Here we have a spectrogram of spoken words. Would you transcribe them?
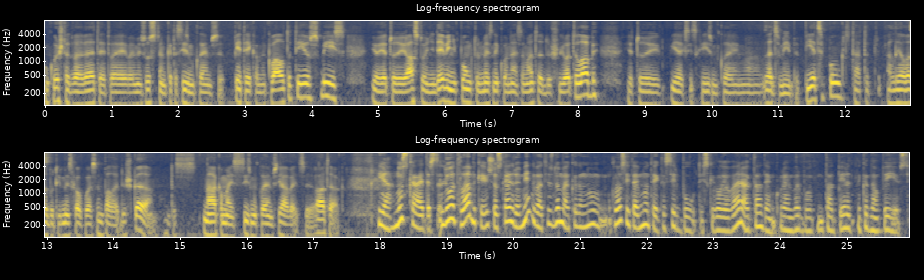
Un kurš tad var vērtēt, vai, vai mēs uzskatām, ka tas izmeklējums ir pietiekami kvalitatīvs bijis? Jo, ja tur ir 8, 9 punkti un mēs neko neesam atraduši ļoti labi, ja tur ir ierakstīts, ka izmeklējuma redzamība ir 5 punkti, tad ar lielu varbūtību mēs kaut ko esam palaiduši garām. Tas nākamais izmeklējums jāveic ātrāk. Jā, nu skaidrs. Ļoti labi, ka jūs šo skaidrojumu iedavāt. Es domāju, ka nu, klausītājiem noteikti tas ir būtiski. Vēl jau vairāk tādiem, kuriem varbūt tāda pieredze nekad nav bijusi.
